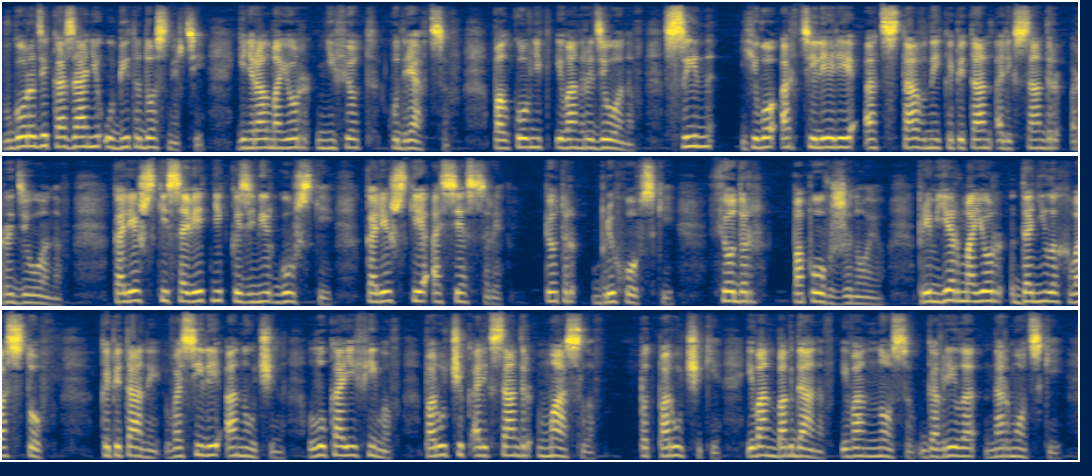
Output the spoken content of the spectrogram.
В городе Казани убито до смерти генерал-майор Нефед Кудрявцев, полковник Иван Родионов, сын его артиллерии отставный капитан Александр Родионов, коллежский советник Казимир Гурский, коллежские асессоры Петр Брюховский, Федор Попов с женою, премьер-майор Данила Хвостов, капитаны Василий Анучин, Лука Ефимов, поручик Александр Маслов, подпоручики Иван Богданов, Иван Носов, Гаврила Нармотский —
